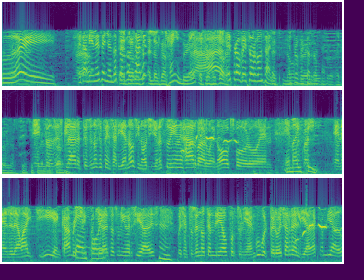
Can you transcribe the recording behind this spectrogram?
Uy. No. ¿Y también le enseñó el doctor El profesor- González? el doctor. Cambridge, el profesor. El profesor González. El- no, el profesor González. doc- el profesor, sí, sí, por el Entonces, doctor. claro, entonces uno se pensaría, no, si no, si yo no estudié en Harvard o en Oxford o en MIT. en el MIT, en Cambridge, en Stanford. cualquiera de esas universidades, Hmm. pues entonces no tendría oportunidad en Google, pero esa realidad ha cambiado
